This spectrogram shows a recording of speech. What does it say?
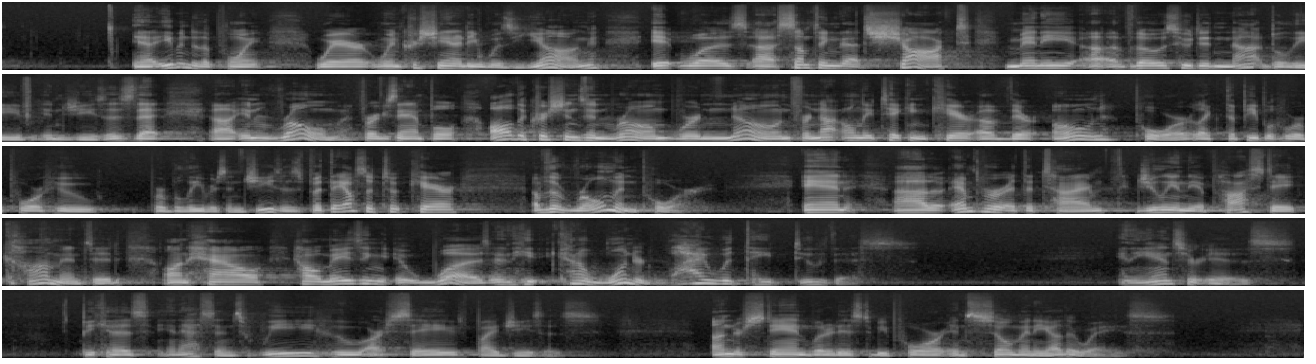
Yeah, even to the point where when Christianity was young, it was uh, something that shocked many uh, of those who did not believe in Jesus. That uh, in Rome, for example, all the Christians in Rome were known for not only taking care of their own poor, like the people who were poor who were believers in Jesus, but they also took care of the Roman poor. And uh, the emperor at the time, Julian the Apostate, commented on how, how amazing it was. And he kind of wondered, why would they do this? And the answer is because, in essence, we who are saved by Jesus understand what it is to be poor in so many other ways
